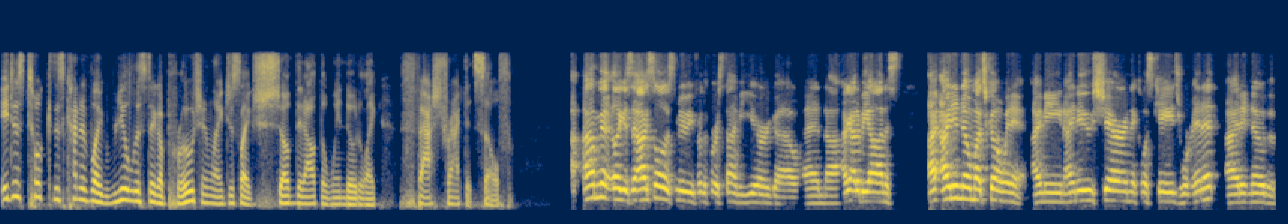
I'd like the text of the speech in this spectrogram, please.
it just took this kind of like realistic approach and like just like shoved it out the window to like fast tracked itself. I- I'm gonna like I said, I saw this movie for the first time a year ago, and uh, I got to be honest, I, I didn't know much going in. I mean, I knew Cher and Nicolas Cage were in it. I didn't know the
